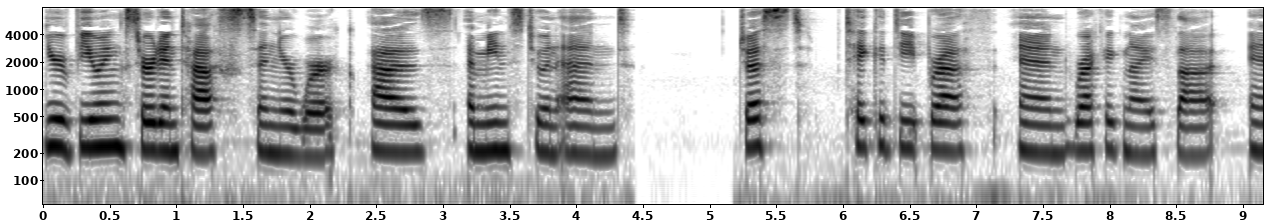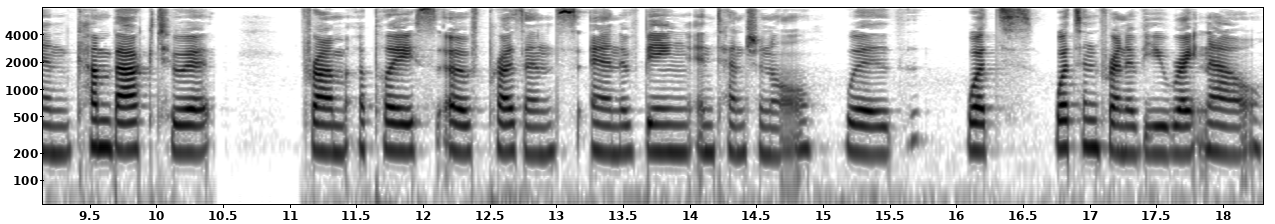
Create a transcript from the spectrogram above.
you're viewing certain tasks in your work as a means to an end just take a deep breath and recognize that and come back to it from a place of presence and of being intentional with what's what's in front of you right now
